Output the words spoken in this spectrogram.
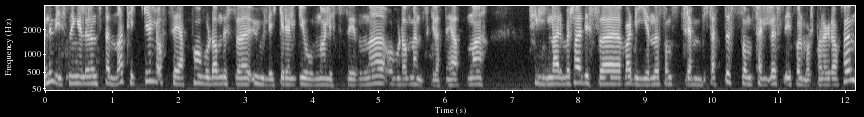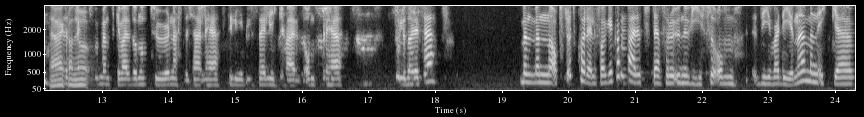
undervisning eller en spennende artikkel å se på hvordan disse ulike religionene og livssynene og hvordan menneskerettighetene tilnærmer seg disse verdiene som fremsettes som felles i formålsparagrafen. Respekt jo... for menneskeverd og natur, nestekjærlighet, tilgivelse, likeverd, åndsfrihet, solidaritet. Men, men absolutt, KRL-faget kan være et sted for å undervise om de verdiene, men ikke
